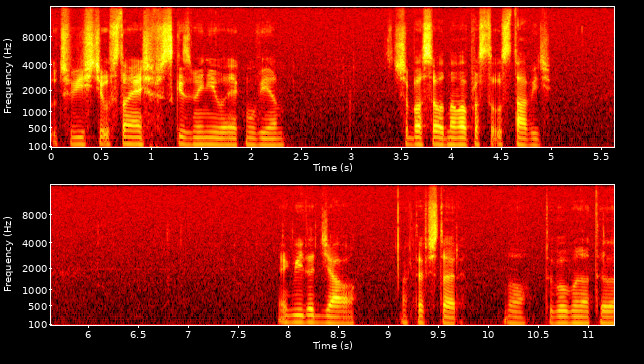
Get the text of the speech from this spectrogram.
oczywiście ustawienia się wszystkie zmieniły, jak mówiłem. Trzeba sobie od nowa po prostu ustawić. Jak widać działa. Jak F4. No, to byłoby na tyle.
